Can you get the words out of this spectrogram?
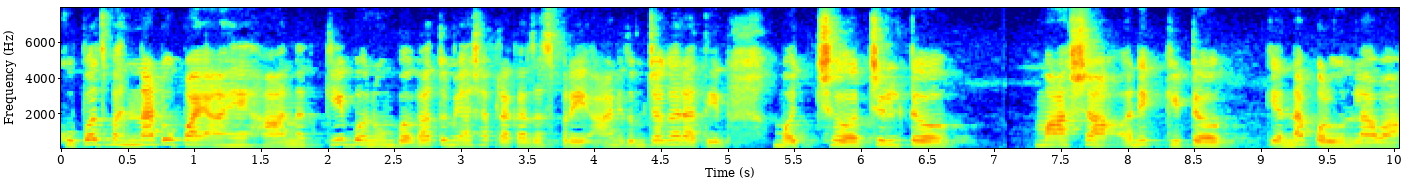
खूपच भन्नाट उपाय आहे हा. नक्की बनवून बघा तुम्ही अशा प्रकारचा स्प्रे आणि तुमच्या घरातील मच्छर चिलटं माशा अनेक कीटक यांना पळून लावा.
